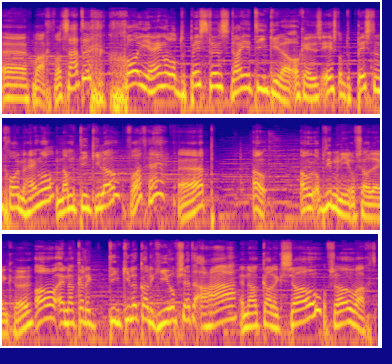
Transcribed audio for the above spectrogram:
eh, wacht. Wat staat er? Gooi je hengel op de pistons. Dan je 10 kilo. Oké, dus eerst op de piston gooi mijn hengel. En dan mijn 10 kilo. Wat, hè? Hup. Oh. Oh, op die manier of zo, denk ik. Huh? Oh, en dan kan ik 10 kilo kan ik hierop zetten. Aha. En dan kan ik zo. Of zo, wacht.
